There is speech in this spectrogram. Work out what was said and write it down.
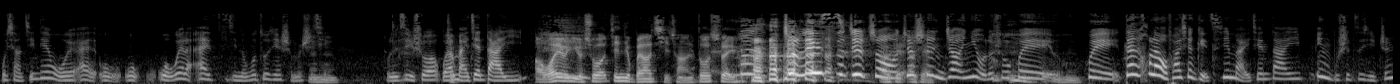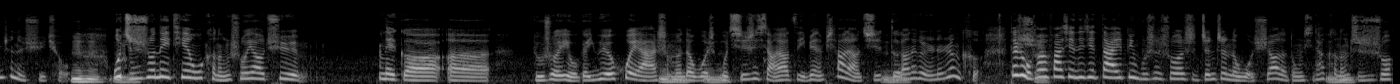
我想今天我为爱我我我为了爱自己能够做件什么事情，嗯我就自己说我要买件大衣，哦，我以为你说今天就不要起床，多睡一会儿。就类似这种 就是你知道，你有的时候会嗯会，但是后来我发现给自己买一件大衣并不是自己真正的需求，嗯，我只是说那天我可能说要去那个呃。比如说有个约会啊什么的，我我其实是想要自己变得漂亮，其实得到那个人的认可。但是我是。突然发现那件大衣并不是说是真正的我需要的东西，它可能只是说，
